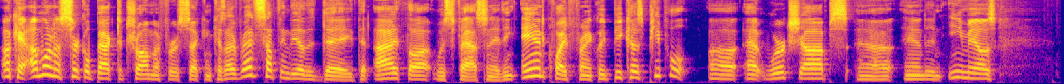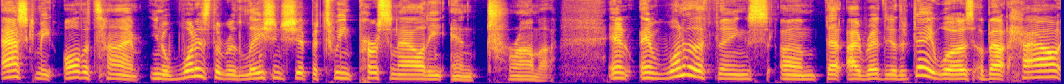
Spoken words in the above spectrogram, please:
Okay, I want to circle back to trauma for a second because I read something the other day that I thought was fascinating, and quite frankly, because people uh, at workshops uh, and in emails ask me all the time, you know, what is the relationship between personality and trauma? And and one of the things um, that I read the other day was about how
